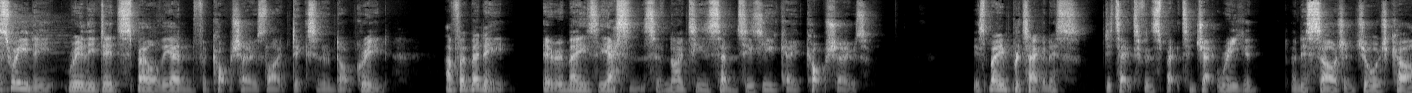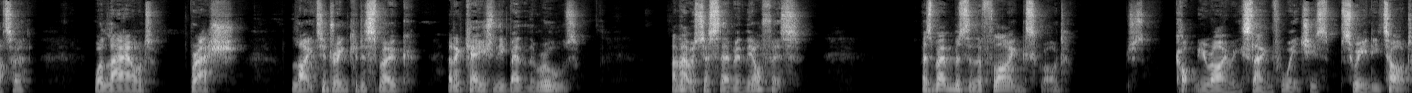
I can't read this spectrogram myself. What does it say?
The Sweeney really did spell the end for cop shows like Dixon and Dock Green, and for many, it remains the essence of 1970s UK cop shows. Its main protagonists, Detective Inspector Jack Regan and his Sergeant George Carter, were loud, brash, liked to drink and to smoke, and occasionally bent the rules. And that was just them in the office. As members of the flying squad, which is Cockney rhyming slang for which is Sweeney Todd,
